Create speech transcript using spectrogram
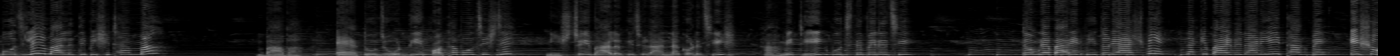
বুঝলে, মালতী পিসি ঠাম্মা? বাবা, এত জোর দিয়ে কথা বলছিস যে, নিশ্চয়ই ভালো কিছু রান্না করেছিস। আমি ঠিক বুঝতে পেরেছি। তোমরা বাড়ির ভিতরে আসবে, নাকি বাইরে দাঁড়িয়েই থাকবে? এসো,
